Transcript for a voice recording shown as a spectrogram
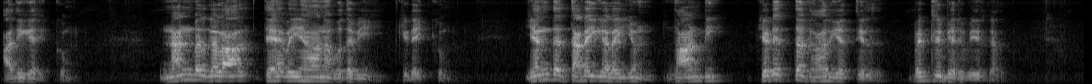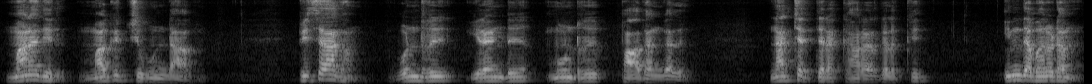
அதிகரிக்கும். நண்பர்களால் தேவையான உதவி கிடைக்கும். எந்த தடைகளையும் தாண்டி கெடுத்த காரியத்தில் வெற்றி பெறுவீர்கள். மனதில் மகிழ்ச்சி உண்டாகும். விசாகம் ஒன்று இரண்டு மூன்று பாதங்கள். நட்சத்திரக்காரர்களுக்கு இந்த வருடம்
